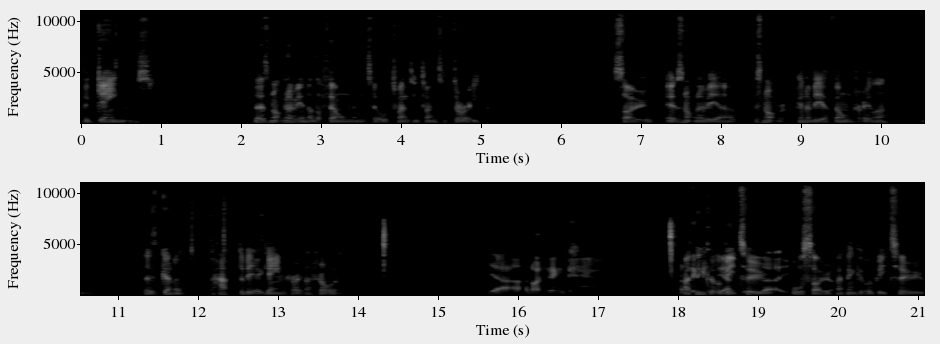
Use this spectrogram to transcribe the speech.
the games. There's not going to be another film until 2023. So it's not going to be a it's not going to be a film trailer. Hmm. There's going to have to be a game trailer, surely. Yeah, and I think I, think, at it would be end of the too. day- Also, I think it would be too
